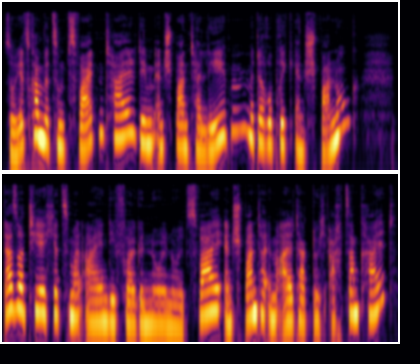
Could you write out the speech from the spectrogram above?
So, jetzt kommen wir zum zweiten Teil, dem entspannter Leben mit der Rubrik Entspannung. Da sortiere ich jetzt mal ein die Folge 002, entspannter im Alltag durch Achtsamkeit.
